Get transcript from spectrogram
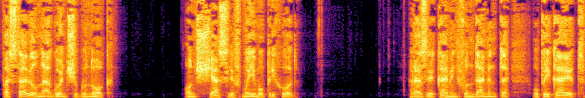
поставил на огонь чугунок. Он счастлив моему приходу. Разве камень фундамента упрекает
